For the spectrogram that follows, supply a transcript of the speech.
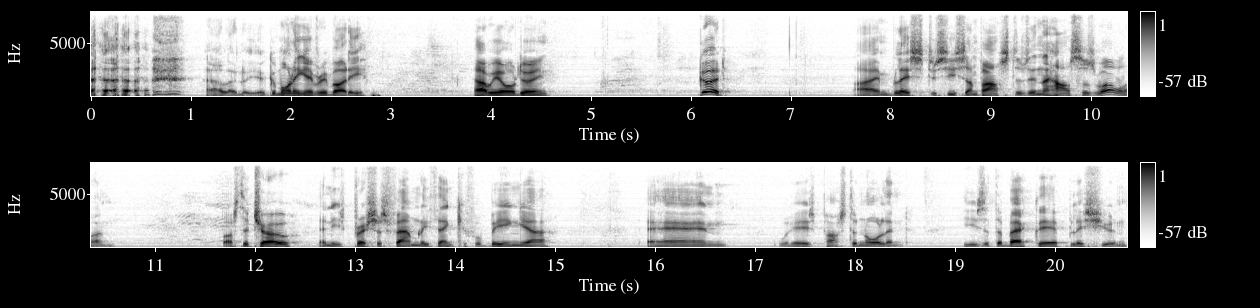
Hallelujah. Good morning, everybody. How are we all doing? Good. I'm blessed to see some pastors in the house as well. I'm Pastor Cho and his precious family, thank you for being here. And where's Pastor Norland? He's at the back there. Bless you and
